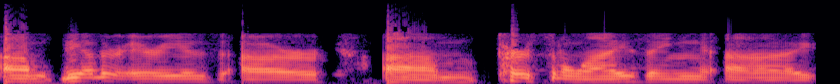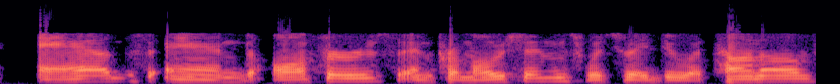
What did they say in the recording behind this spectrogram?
Um, the other areas are um, personalizing uh, ads and offers and promotions, which they do a ton of.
